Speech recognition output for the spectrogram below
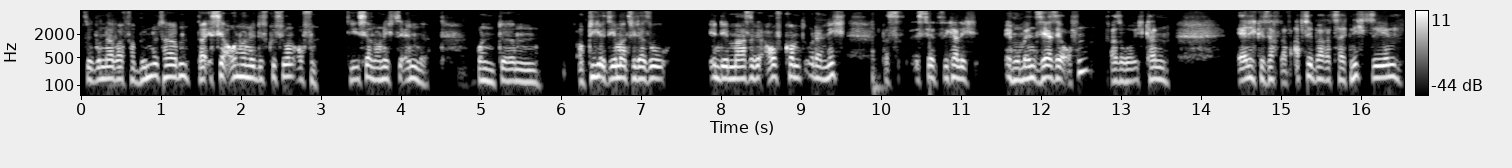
so wunderbar verbündet haben. Da ist ja auch noch eine Diskussion offen. Die ist ja noch nicht zu Ende. Und ähm, ob die jetzt jemals wieder so in dem Maße aufkommt oder nicht, das ist jetzt sicherlich im Moment sehr, sehr offen. Also ich kann ehrlich gesagt auf absehbare Zeit nicht sehen,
